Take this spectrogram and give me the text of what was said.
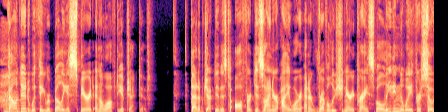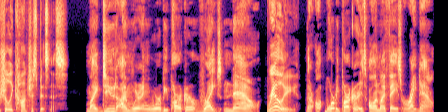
founded with a rebellious spirit and a lofty objective. That objective is to offer designer eyewear at a revolutionary price while leading the way for socially conscious business. My dude, I'm wearing Warby Parker right now. Really? They're, uh, Warby Parker is on my face right now.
